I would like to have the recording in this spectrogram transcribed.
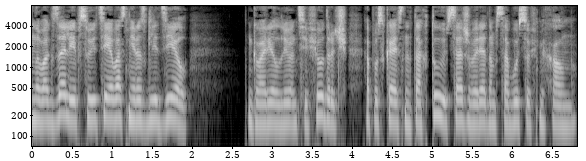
на вокзале и в суете я вас не разглядел», — говорил Леонтий Федорович, опускаясь на тахту и саживая рядом с собой Софью Михайловну.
